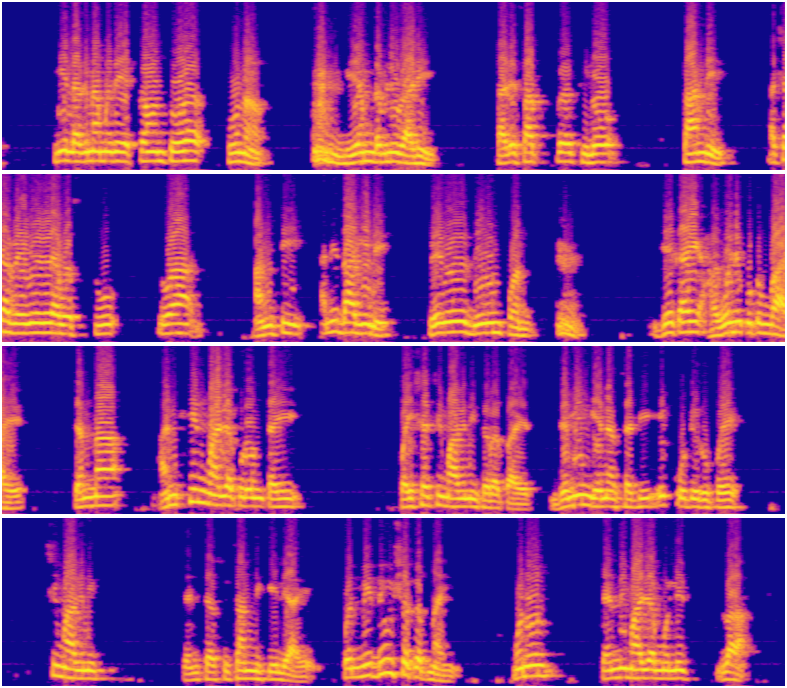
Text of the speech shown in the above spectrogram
मी लग्नामध्ये एकावन्न तोळ सोनं बीएमडब्ल्यू गाडी साडेसात किलो चांदी अशा वेगवेगळ्या वस्तू किंवा अंगठी आणि दागिने वेगवेगळे देऊन पण जे काही हगवणे कुटुंब आहे त्यांना आणखीन माझ्याकडून काही पैशाची मागणी करत आहेत. जमीन घेण्यासाठी एक कोटी रुपये ची मागणी त्यांच्या सुशांतनी केली आहे. पण मी देऊ शकत नाही. म्हणून त्यांनी माझ्या मुलीला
